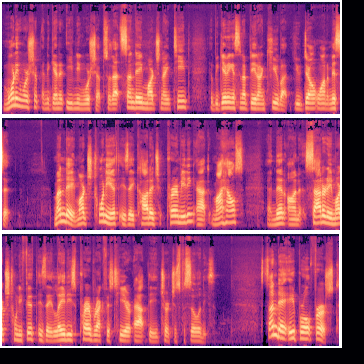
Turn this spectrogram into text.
morning worship, and again at evening worship. So that's Sunday, March 19th. He'll be giving us an update on Cuba. You don't want to miss it. Monday, March 20th, is a cottage prayer meeting at my house. And then on Saturday, March 25th, is a ladies' prayer breakfast here at the church's facilities. Sunday, April 1st.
